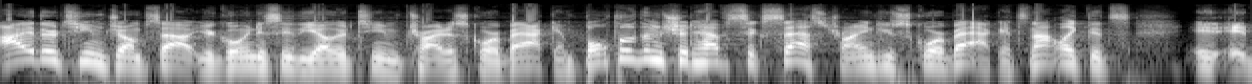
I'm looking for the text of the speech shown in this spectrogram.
either team jumps out, you're going to see the other team try to score back, and both of them should have success trying to score back. It's not like it's it, it,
